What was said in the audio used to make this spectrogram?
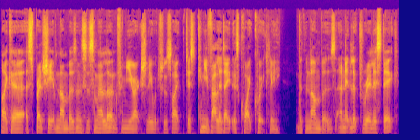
like a, a spreadsheet of numbers, and this is something I learned from you actually, which was like, just can you validate this quite quickly with the numbers? And it looked realistic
